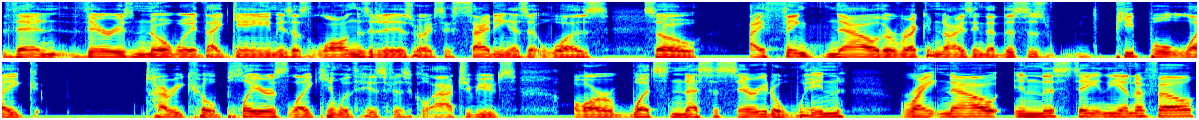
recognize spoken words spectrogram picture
then there is no way that game is as long as it is or as exciting as it was. So I think now they're recognizing that this is people like Tyreek Hill, players like him with his physical attributes, are what's necessary to win right now in this state in the NFL.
